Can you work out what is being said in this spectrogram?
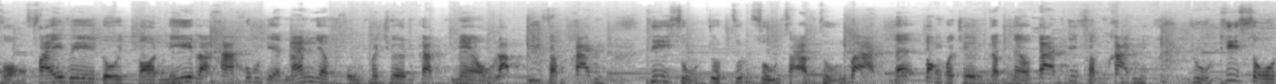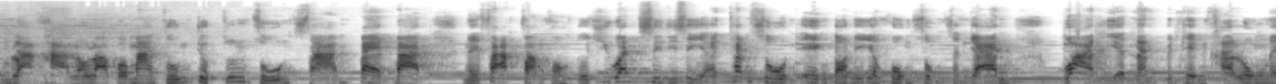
ของไซด์เวย์โดยตอนนี้ราคาของเหรียญนั้นยังคงเผชิญกับแนวรับที่สำคัญที่ 0.0030 บาท และต้องเผชิญกับแนวต้านที่สำคัญอยู่ที่โซนราคาราวๆประมาณ 0.0038 บาท ในฝากฝั่งของตัวชี้วัด CDC Action Zone เองตอนนี้ยังคงส่งสัญญาณ ว่าเหรียญนั้นเป็นเทรนขาลงใน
